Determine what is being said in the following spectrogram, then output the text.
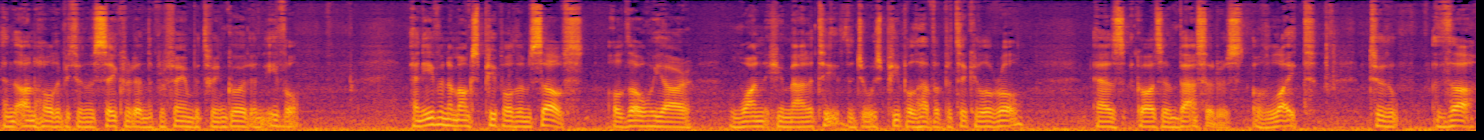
and the unholy, between the sacred and the profane, between good and evil. And even amongst people themselves, although we are one humanity, the Jewish people have a particular role as God's ambassadors of light to the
